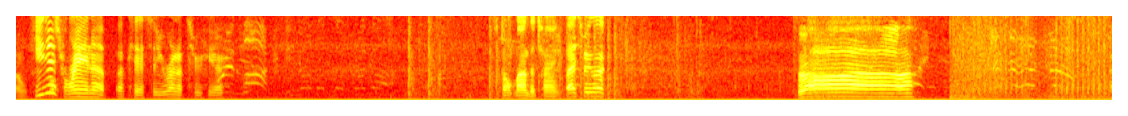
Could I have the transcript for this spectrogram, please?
Oh. He just ran up. Okay, so you run up through here. Don't mind the tank. Bye, SweetLuck. Ah! Oh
